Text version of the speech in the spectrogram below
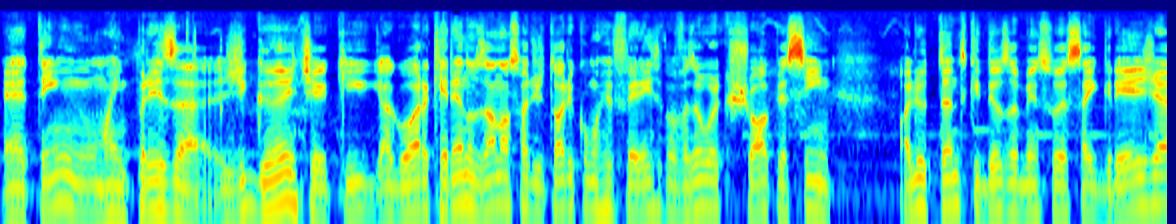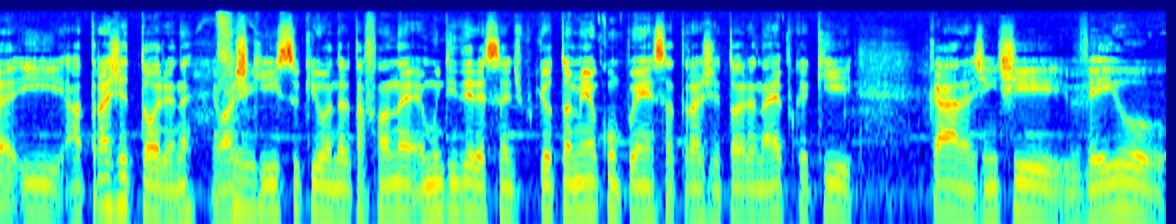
É, tem uma empresa gigante aqui agora querendo usar nosso auditório como referência para fazer um workshop assim. Olha o tanto que Deus abençoa essa igreja e a trajetória, né? Eu Sim. acho que isso que o André tá falando é, é muito interessante, porque eu também acompanhei essa trajetória na época que Cara, a gente veio.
